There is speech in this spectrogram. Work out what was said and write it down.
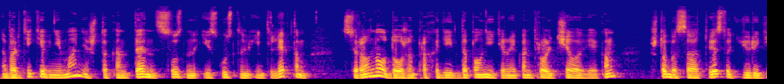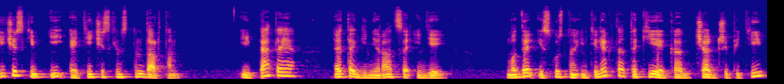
Обратите внимание, что контент, созданный искусственным интеллектом, все равно должен проходить дополнительный контроль человеком, чтобы соответствовать юридическим и этическим стандартам. И пятое – это генерация идей. Модель искусственного интеллекта, такие как ChatGPT,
